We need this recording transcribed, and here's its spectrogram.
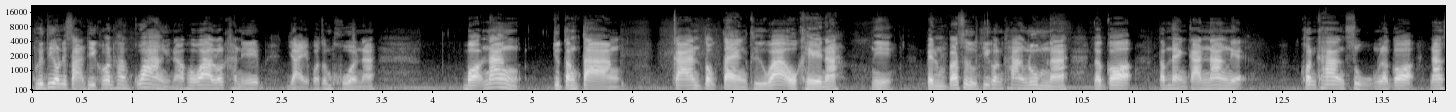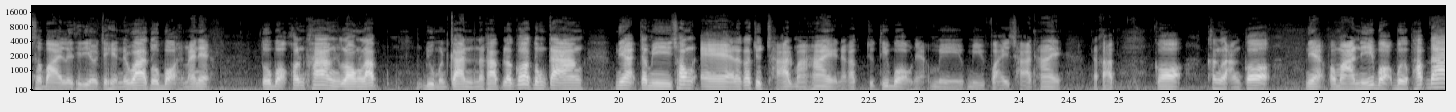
พื้นที่รถโดยสารที่ค่อนข้างกว้างอยู่นะ เพราะว่ารถคันนี้ใหญ่พอสมควรนะ เบาะนั่งจุดต่างๆ การตกแต่งถือว่าโอเคนะ นี่เป็นวัสดุที่ค่อนข้างนุ่มนะ แล้วก็ ตำแหน่งการนั่งเนี่ยค่อนข้างสูงแล้วก็นั่งสบายเลยทีเดียวจะเห็นได้ว่าตัวเบาะเห็นไหมเนี่ยตัวเบาะค่อนข้างรองรับอยู่เหมือนกันนะครับ แล้วก็ตรงกลางเนี่ยจะมีช่องแอร์แล้วก็จุดชาร์จมาให้นะครับ จุดที่บอกเนี่ยมีมีไฟชาร์จให้นะครับ ก็ข้างหลังก็เนี่ยประมาณนี้เบาะเบิกพับได้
